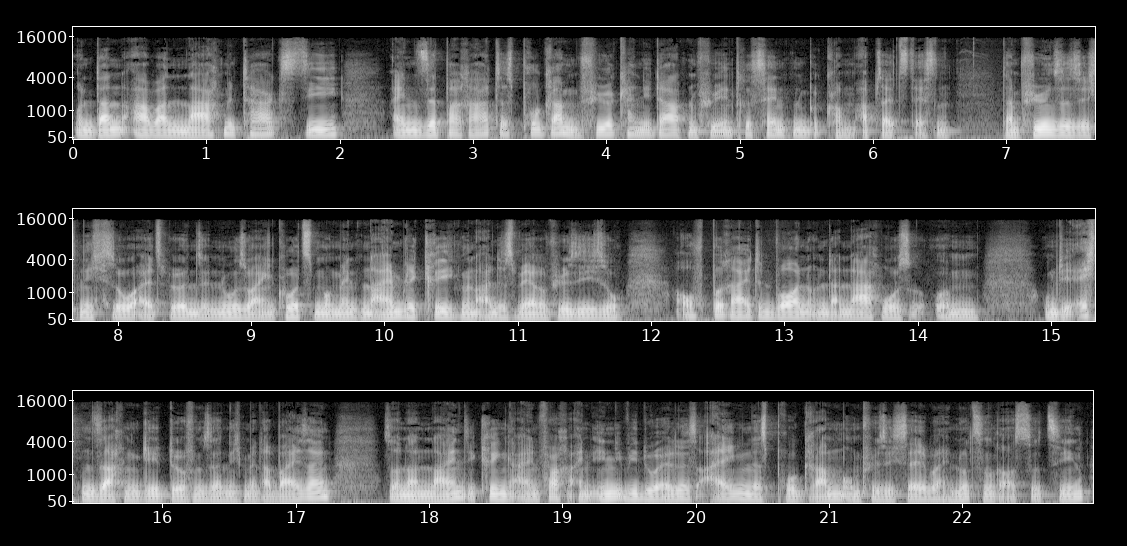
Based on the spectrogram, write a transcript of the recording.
und dann aber nachmittags sie ein separates Programm für Kandidaten, für Interessenten bekommen, abseits dessen. Dann fühlen sie sich nicht so, als würden sie nur so einen kurzen Moment einen Einblick kriegen und alles wäre für sie so aufbereitet worden und danach, wo es um um die echten Sachen geht, dürfen sie nicht mehr dabei sein, sondern nein, sie kriegen einfach ein individuelles eigenes Programm, um für sich selber einen Nutzen rauszuziehen.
